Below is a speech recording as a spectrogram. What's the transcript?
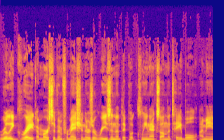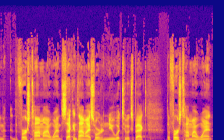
really great immersive information. There's a reason that they put Kleenex on the table. I mean, the first time I went, the second time I sort of knew what to expect. The first time I went,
